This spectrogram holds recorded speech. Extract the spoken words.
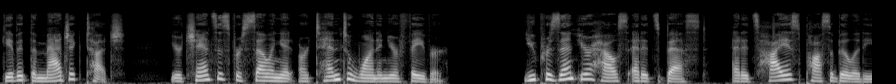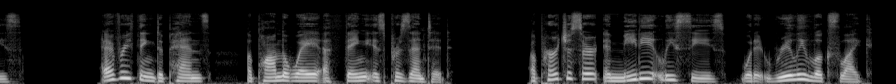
give it the magic touch, your chances for selling it are 10 to 1 in your favor. You present your house at its best, at its highest possibilities. Everything depends upon the way a thing is presented. A purchaser immediately sees what it really looks like.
